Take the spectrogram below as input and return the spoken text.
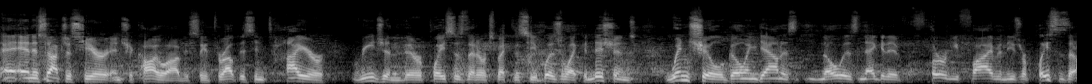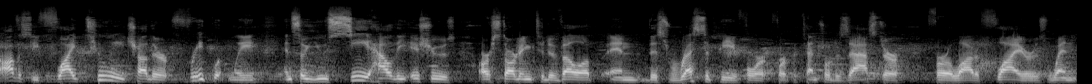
And it's not just here in Chicago, obviously. Throughout this entire region, there are places that are expected to see blizzard-like conditions. Wind chill going down as low as negative 35, and these are places that obviously fly to each other frequently. And so you see how the issues are starting to develop and this recipe for, for potential disaster for a lot of flyers when,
